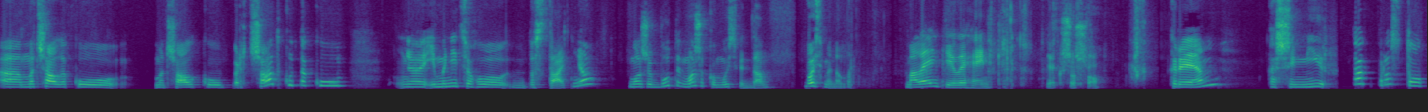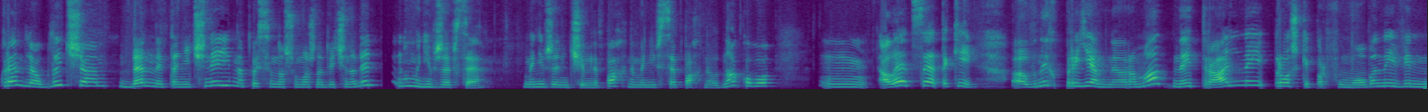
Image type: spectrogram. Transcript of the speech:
е, мочалику, мочалку, перчатку таку. Е, І мені цього достатньо. Може бути, може комусь віддам. Восьмий номер. Маленький і легенький, якщо що. Крем, кашемір. Так, просто крем для обличчя, денний та нічний. Написано, що можна двічі на день. Ну, мені вже все. Мені вже нічим не пахне, мені все пахне однаково. Але це такий, е, в них приємний аромат, нейтральний, трошки парфумований, він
